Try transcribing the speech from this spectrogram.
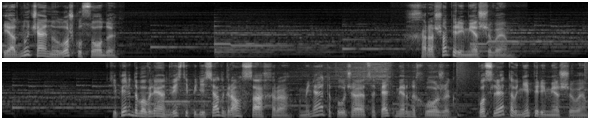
и одну чайную ложку соды. Хорошо перемешиваем. Теперь добавляем 250 грамм сахара. У меня это получается 5 мерных ложек. После этого не перемешиваем.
